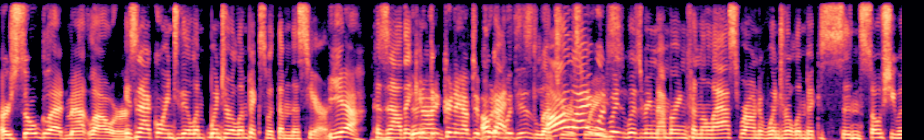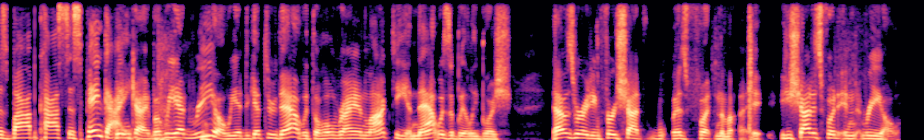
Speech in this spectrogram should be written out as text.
are so glad Matt Lauer is not going to the Olymp- Winter Olympics with them this year. Yeah, Because now they They're can. not do- gonna have to Oh, put up with his lecherous All I would, ways. was, was remembering from the last round of Winter Olympics in Sochi was Bob Costas pink eye. pink eye. But we had Rio. We had to get through that with the whole Ryan Lochte, and that was a Billy Bush. That was where he first shot his foot in the. He shot his foot in Rio.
